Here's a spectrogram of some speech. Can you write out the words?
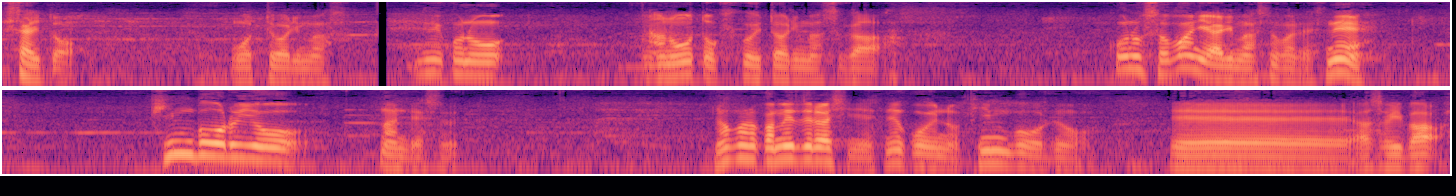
したいと思っております。で、この、あの音聞こえておりますが、このそばにありますのがですね、ピンボール用なんです。なかなか珍しいですね、こういうの、ピンボールの、えー遊び場。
